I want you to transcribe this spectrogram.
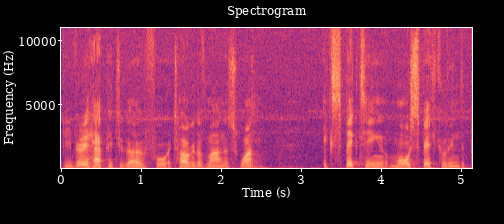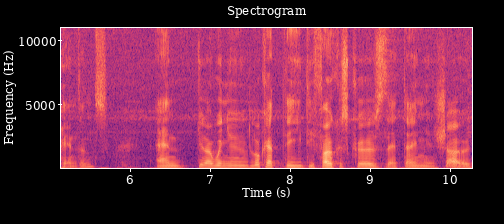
be very happy to go for a target of minus one, expecting more spectacle independence. And you know, when you look at the defocus curves that Damien showed,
